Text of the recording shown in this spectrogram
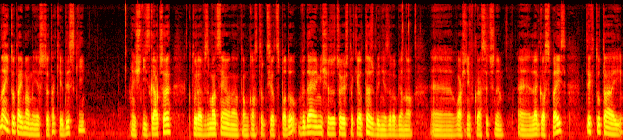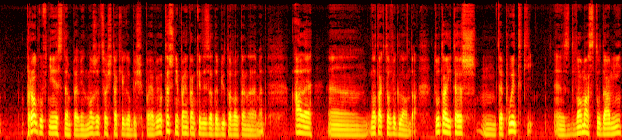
No i tutaj mamy jeszcze takie dyski, ślizgacze, które wzmacniają nam tą konstrukcję od spodu. Wydaje mi się, że czegoś takiego też by nie zrobiono e, właśnie w klasycznym Lego Space. Tych tutaj progów nie jestem pewien. Może coś takiego by się pojawiło. Też nie pamiętam, kiedy zadebiutował ten element, ale no tak to wygląda. Tutaj też mm, te płytki e, z dwoma studami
